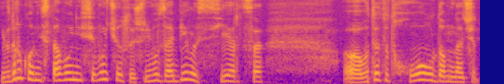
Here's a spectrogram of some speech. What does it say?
И вдруг он ни с того ни с сего чувствует, что у него забилось сердце, э, вот этот холодом, значит,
